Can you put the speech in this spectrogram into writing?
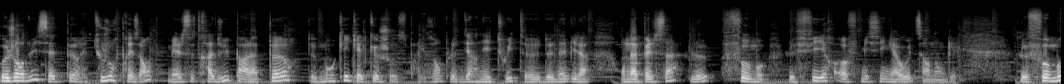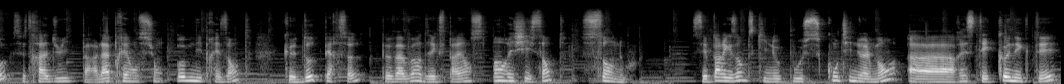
Aujourd'hui, cette peur est toujours présente, mais elle se traduit par la peur de manquer quelque chose. Par exemple, le dernier tweet de Nabila. On appelle ça le FOMO, le Fear of Missing Out, en anglais. Le FOMO se traduit par l'appréhension omniprésente que d'autres personnes peuvent avoir des expériences enrichissantes sans nous. C'est par exemple ce qui nous pousse continuellement à rester connecté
